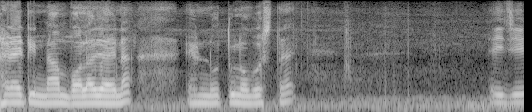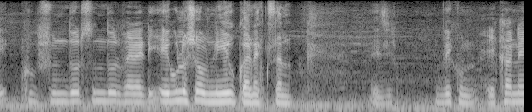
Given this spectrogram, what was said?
ভ্যারাইটির নাম বলা যায় না, এর নতুন অবস্থায়। এই যে খুব সুন্দর সুন্দর ভ্যারাইটি এগুলো সব নিউ কানেকশান এই যে দেখুন, এখানে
